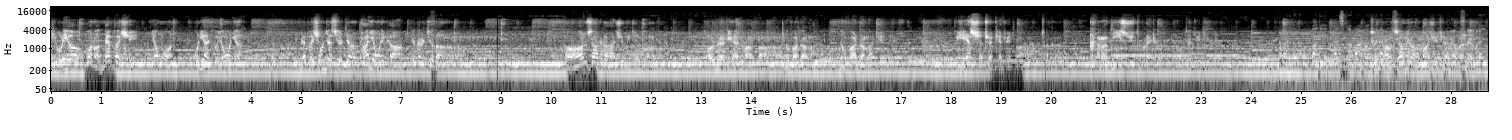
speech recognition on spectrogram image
히브리어 원어 네파시 영혼. 혼이 아니고 영혼이야. 네파시 혼자 쓰일 때는 다 영혼입니다. 깨달을 지어다 감사합니다 하나님이 되고 얼베디 헤드마가 누파달라 누파달라 케데 예수 최케트라 차카 카라디스 스토레 노자주디 저희 감사합니다 하마시 전에 말레베고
